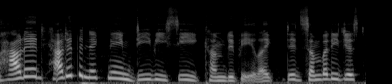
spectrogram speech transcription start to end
how did, how did the nickname DBC come to be? Like, did somebody just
